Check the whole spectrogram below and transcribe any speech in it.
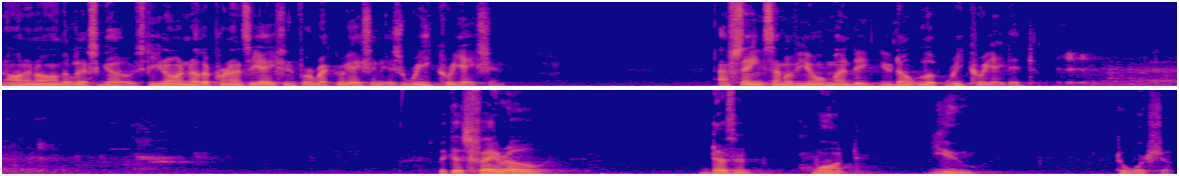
and on and on the list goes. Do you know another pronunciation for recreation is recreation? I've seen some of you on Monday, you don't look recreated. because Pharaoh doesn't want you to worship.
